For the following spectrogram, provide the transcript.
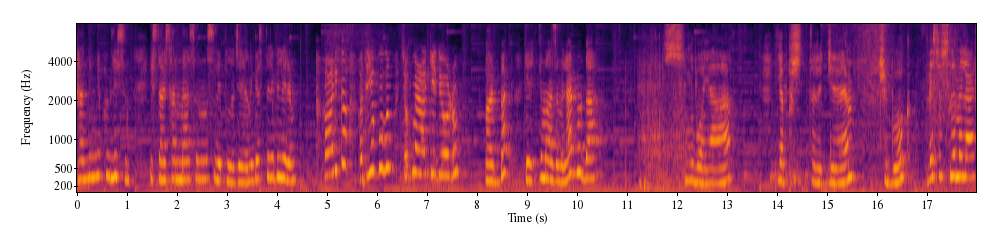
Kendin yapabilirsin. İstersen ben sana nasıl yapılacağını gösterebilirim. Harika. Hadi yapalım. Çok merak ediyorum. Barbie bak, gerekli malzemeler burada. Sulu boya, yapıştırıcı, çubuk ve süslemeler.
